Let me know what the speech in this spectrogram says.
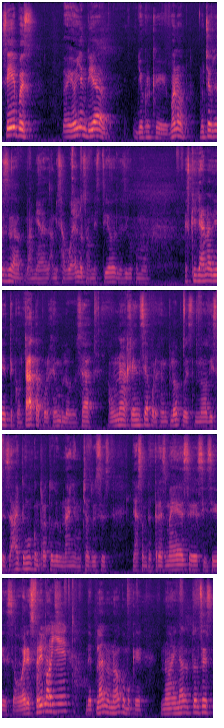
Sí, sí pues hoy en día yo creo que, bueno, muchas veces a, a, a mis abuelos, a mis tíos les digo como, es que ya nadie te contrata, por ejemplo, o sea, a una agencia, por ejemplo, pues no dices, ay, tengo un contrato de un año, muchas veces ya son de tres meses y sigues, o eres freelance de plano, ¿no? Como que no hay nada, entonces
